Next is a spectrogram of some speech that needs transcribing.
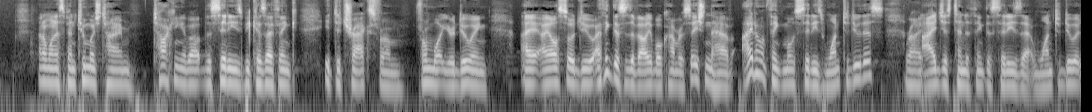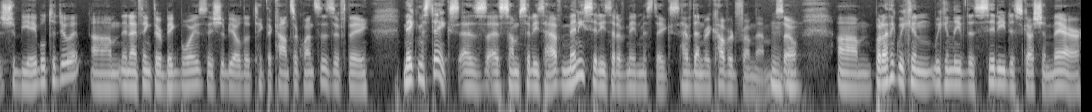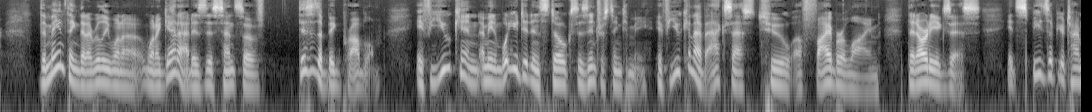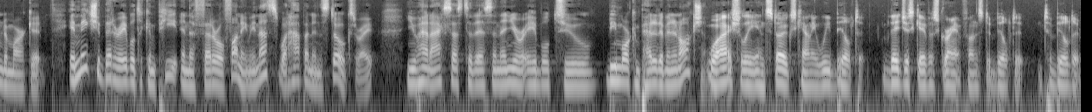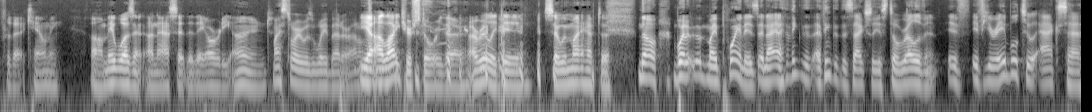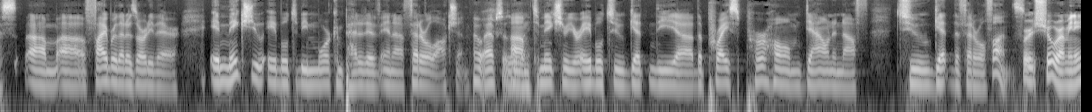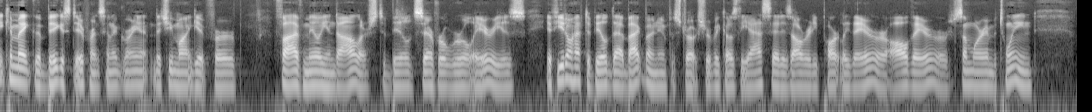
I don't want to spend too much time talking about the cities because I think it detracts from from what you're doing. I, I also do. I think this is a valuable conversation to have. I don't think most cities want to do this. right, I just tend to think the cities that want to do it should be able to do it. Um, and I think they're big boys. They should be able to take the consequences if they make mistakes, as as some cities have. Many cities that have made mistakes have then recovered from them. So, um, but I think we can we can leave the city discussion there. The main thing that I really want to want to get at is this sense of this is a big problem. If you can, I mean, what you did in Stokes is interesting to me. If you can have access to a fiber line that already exists, it speeds up your time to market. It makes you better able to compete in the federal funding. I mean, that's what happened in Stokes, right? You had access to this, and then you were able to be more competitive in an auction. Well, actually, in Stokes County, we built it. They just gave us grant funds to build it to build it for that county. Um, it wasn't an asset that they already owned. My story was way better. I don't Yeah, know. I liked your story though. I really did. So we might have to. No, but my point is, and I I think that I think that this actually is still relevant. If if you're able to access um, uh, fiber that is already there, it makes you able to be more competitive in a federal auction. Oh, absolutely. Um, to make sure you're able to get the uh, the price per home down enough to get the federal funds. For sure. I mean, it can make the biggest difference in a grant that you might get for five million dollars to build several rural areas. If you don't have to build that backbone infrastructure because the asset is already partly there, or all there, or somewhere in between,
